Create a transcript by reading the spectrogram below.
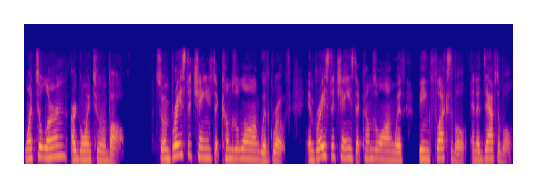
want to learn are going to evolve. So embrace the change that comes along with growth. Embrace the change that comes along with being flexible and adaptable.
